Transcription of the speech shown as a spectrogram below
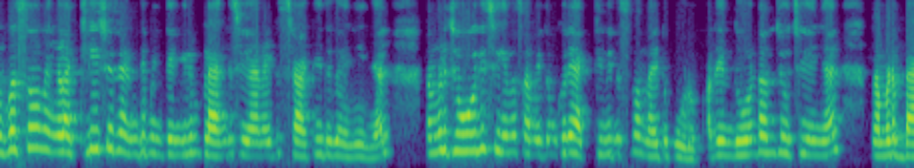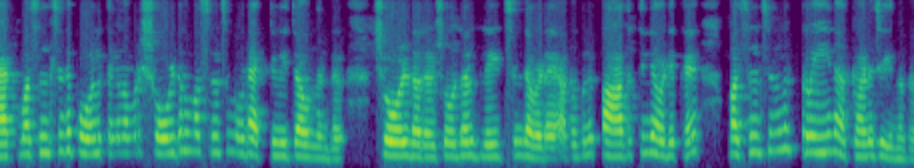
ദിവസവും നിങ്ങൾ അറ്റ്ലീസ്റ്റ് ഒരു രണ്ട് മിനിറ്റ് എങ്കിലും പ്ലാങ്ക് ചെയ്യാനായിട്ട് സ്റ്റാർട്ട് ചെയ്ത് കഴിഞ്ഞ് കഴിഞ്ഞാൽ നമ്മൾ ജോലി ചെയ്യുന്ന സമയത്ത് നമുക്കൊരു ആക്ടിവിറ്റീസ് നന്നായിട്ട് കൂടും. അത് എന്തുകൊണ്ടാണെന്ന് ചോദിച്ചു കഴിഞ്ഞാൽ നമ്മുടെ ബാക്ക് മസിൽസിന്റെ പോലെ തന്നെ നമ്മുടെ ഷോൾഡർ മസിൽസും ഇവിടെ ആക്ടിവേറ്റ് ആവുന്നുണ്ട്. ഷോൾഡർ ഷോൾഡർ ബ്ലേഡ്സിന്റെ അവിടെ അതുപോലെ പാദത്തിന്റെ അവിടെയൊക്കെ മസിൽസിന് ട്രെയിൻ ആക്കുകയാണ് ചെയ്യുന്നത്.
